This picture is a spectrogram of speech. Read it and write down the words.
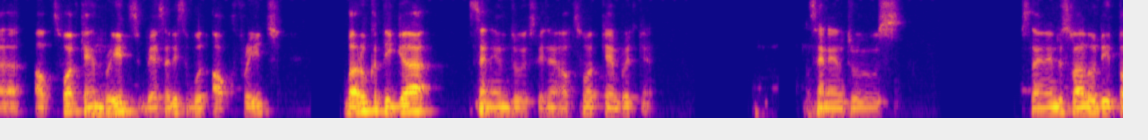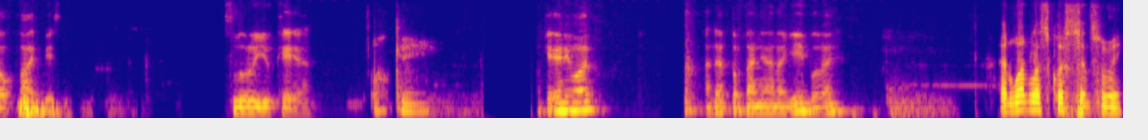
uh, Oxford, Cambridge biasa disebut Oxbridge. Baru ketiga St Andrews, biasanya Oxford, Cambridge. St Andrews. St Andrews selalu di top 5 biasanya. Seluruh UK ya. Oke. Okay. Oke, okay, anyone? Ada pertanyaan lagi, boleh? And one last question for me.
